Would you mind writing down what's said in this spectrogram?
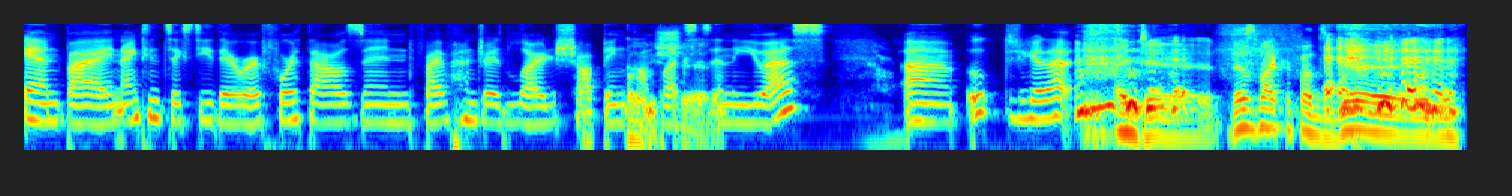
and by 1960 there were 4500 large shopping Holy complexes shit. in the us um oh did you hear that I did. Those microphones good.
